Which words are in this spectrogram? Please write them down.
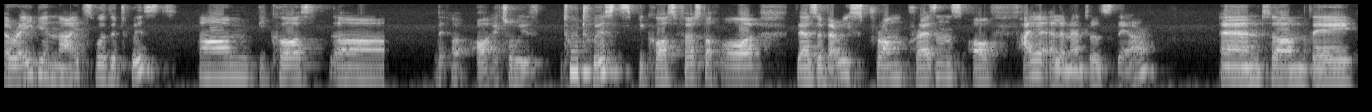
Arabian Nights with a twist, um, because, uh, the, or actually with two twists, because first of all, there's a very strong presence of fire elementals there, and um, they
